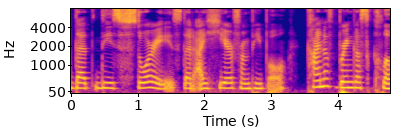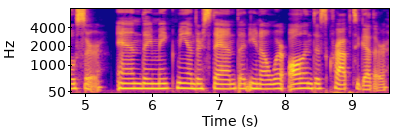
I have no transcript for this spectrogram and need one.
that these stories that I hear from people kind of bring us closer and they make me understand that you know we're all in this crap together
